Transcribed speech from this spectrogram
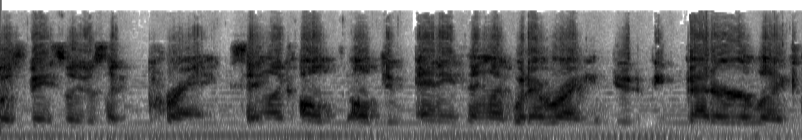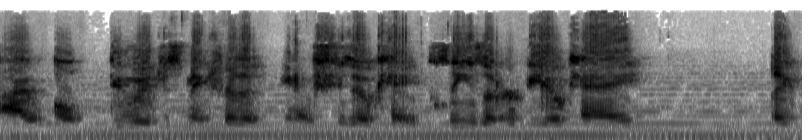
was basically just like praying, saying like I'll I'll do anything, like whatever I can do to be better. Like I, I'll do it, just make sure that you know she's okay. Please let her be okay. Like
